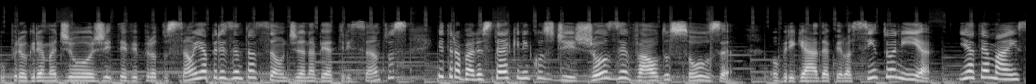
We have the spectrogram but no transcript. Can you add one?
O programa de hoje teve produção e apresentação de Ana Beatriz Santos e trabalhos técnicos de Josevaldo Souza. Obrigada pela sintonia e até mais.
